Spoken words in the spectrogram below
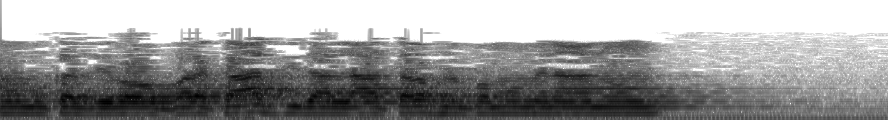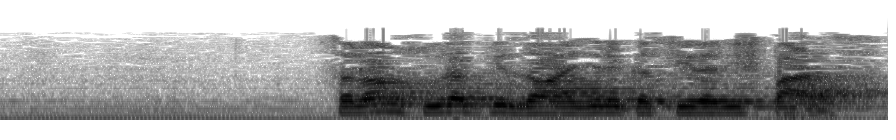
میں مقدر و برکات کی، دا اللہ طرف نے مومنانو۔ سلام سورت کی زواجر کثیر رش پارس۔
